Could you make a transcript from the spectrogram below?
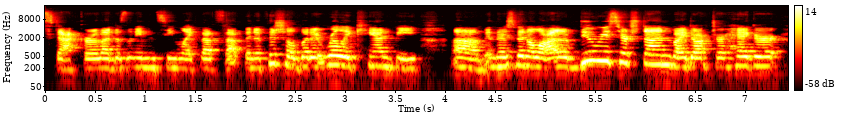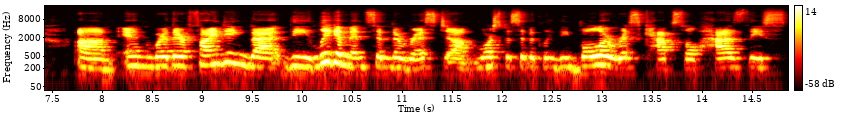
stacker? That doesn't even seem like that's that beneficial, but it really can be. Um, and there's been a lot of new research done by Dr. Hagert um, and where they're finding that the ligaments in the wrist, um, more specifically the volar wrist capsule, has these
